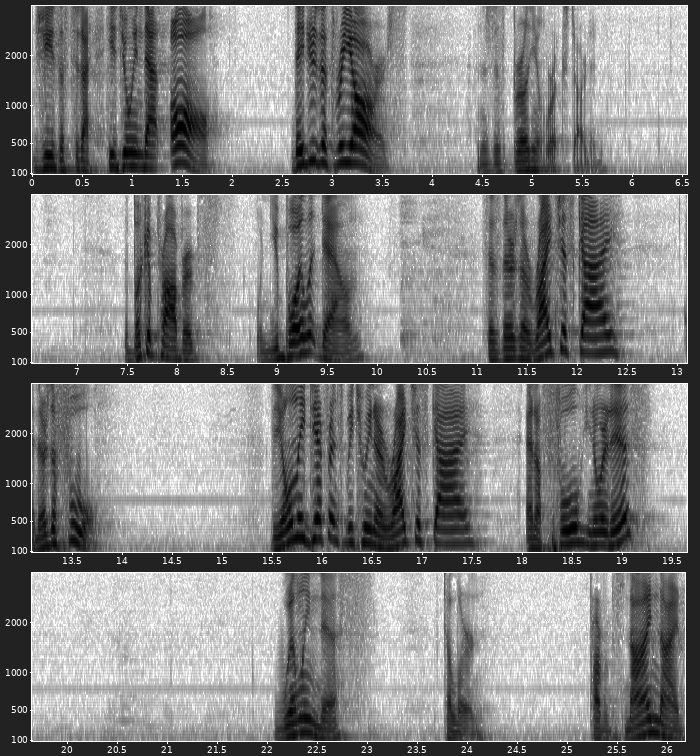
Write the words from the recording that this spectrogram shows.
Jesus to die. He's doing that all. They do the three R's. And there's this brilliant work started. The book of Proverbs, when you boil it down, says there's a righteous guy and there's a fool. The only difference between a righteous guy and a fool, you know what it is? Willingness to learn. Proverbs 9 9,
